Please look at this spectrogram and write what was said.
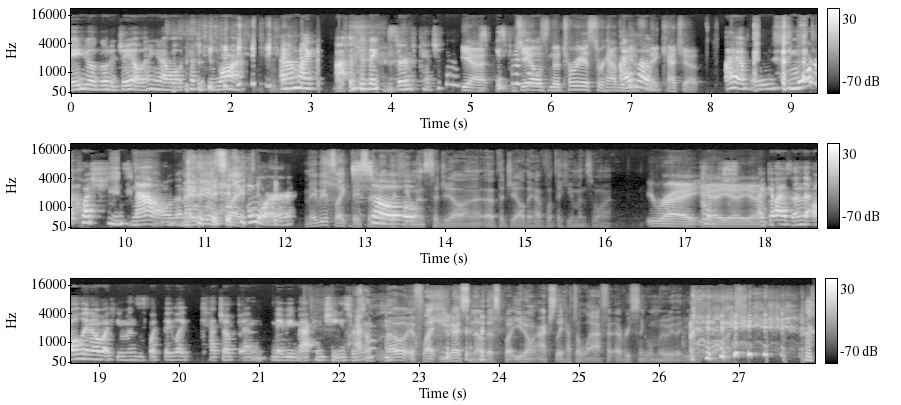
maybe you'll go to jail and you can have all the ketchup you want. And I'm like, uh, did they serve ketchup? yeah. space prison? Jail's notorious for having I have- infinite ketchup. I have more questions now than I did it's like- before. Maybe it's like they send all the humans to jail, and at- at the jail they have what the humans want. You're right. I- Yeah, yeah, yeah. I guess, and the, all they know about humans is like they like ketchup and maybe mac and cheese or I something. I don't know if like you guys know this, but you don't actually have to laugh at every single movie that you watch.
